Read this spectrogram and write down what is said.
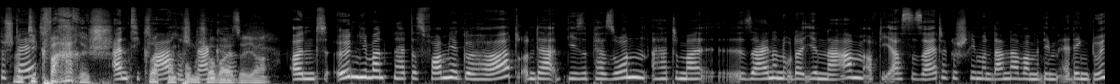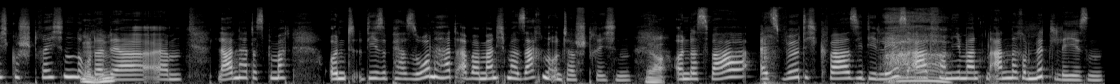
Bestellt? Antiquarisch. Antiquarisch, sagt man komischerweise, ja. Und irgendjemanden hat das vor mir gehört und der, diese Person hatte mal seinen oder ihren Namen auf die erste Seite geschrieben und dann aber mit dem Edding durchgestrichen oder Mhm. der ähm, Laden hat das gemacht. Und diese Person hat aber manchmal Sachen unterstrichen. Ja. Und das war, als würde ich quasi die Lesart Ah. von jemandem anderem mitlesen.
